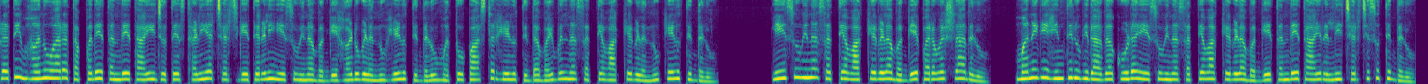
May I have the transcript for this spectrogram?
ಪ್ರತಿ ಭಾನುವಾರ ತಪ್ಪದೇ ತಂದೆ ತಾಯಿ ಜೊತೆ ಸ್ಥಳೀಯ ಚರ್ಚ್ಗೆ ತೆರಳಿ ಯೇಸುವಿನ ಬಗ್ಗೆ ಹಾಡುಗಳನ್ನು ಹೇಳುತ್ತಿದ್ದಳು ಮತ್ತು ಪಾಸ್ಟರ್ ಹೇಳುತ್ತಿದ್ದ ಬೈಬಲ್ನ ಸತ್ಯವಾಕ್ಯಗಳನ್ನು ಕೇಳುತ್ತಿದ್ದಳು. ಯೇಸುವಿನ ಸತ್ಯವಾಕ್ಯಗಳ ಬಗ್ಗೆ ಪರವಶರಾದಳು. ಮನೆಗೆ ಹಿಂತಿರುಗಿದಾಗ ಕೂಡ ಯೇಸುವಿನ ಸತ್ಯವಾಕ್ಯಗಳ ಬಗ್ಗೆ ತಂದೆ ತಾಯಿರಲ್ಲಿ ಚರ್ಚಿಸುತ್ತಿದ್ದಳು.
